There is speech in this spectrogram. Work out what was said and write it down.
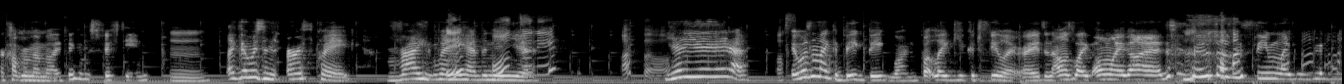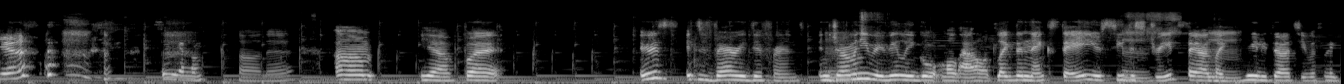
I can't remember. Mm. I think it was 15. うん。 Like there was an earthquake right when we え had the New 本当 Year. にあった Yeah, yeah, yeah, yeah. It wasn't like a big, big one, but like you could feel it, right? And I was like, oh my god, this doesn't seem like a good year. so yeah. Oh no. Um, yeah, but it is it's very different in mm. germany we really go all out like the next day you see mm. the streets they are like mm. really dirty with like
